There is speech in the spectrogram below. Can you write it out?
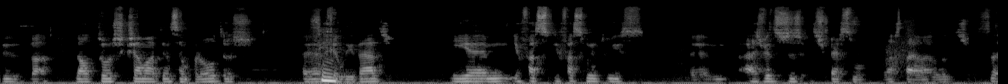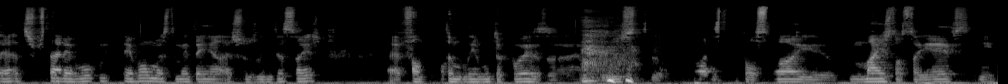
de, de, de, autores que chamam a atenção para outras uh, realidades. E um, eu, faço, eu faço muito isso. Um, às vezes disperso-me, lá está. A dispersar é bom, é bom, mas também tem as suas limitações. Uh, Falta-me ler muita coisa. Proust, Tolstói, mais Dostoiévski.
